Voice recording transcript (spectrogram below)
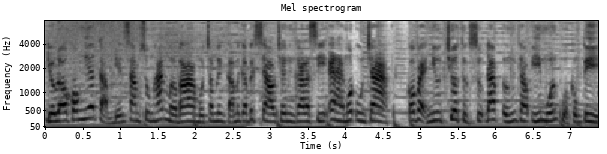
Điều đó có nghĩa cảm biến Samsung HM3 108 megapixel trên Galaxy S21 Ultra có vẻ như chưa thực sự đáp ứng theo ý muốn của công ty.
